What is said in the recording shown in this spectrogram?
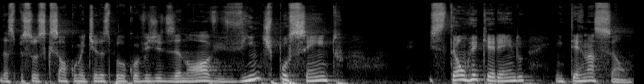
das pessoas que são acometidas pelo Covid-19, 20% estão requerendo internação.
